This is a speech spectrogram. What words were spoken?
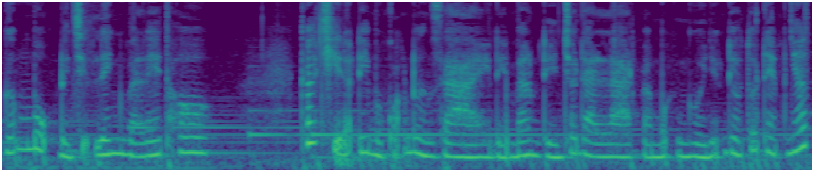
ngưỡng mộ đến chị linh và lê thơ các chị đã đi một quãng đường dài để mang đến cho đà lạt và mọi người những điều tốt đẹp nhất.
